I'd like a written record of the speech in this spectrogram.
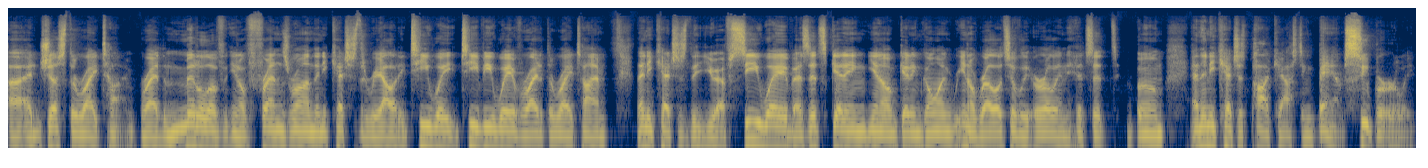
uh, at just the right time, right? The middle of, you know, Friends run, then he catches the reality TV wave right at the right time. Then he catches the UFC wave as it's getting, you know, getting going, you know, relatively early and hits it, boom. And then he catches podcasting, bam, super early.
